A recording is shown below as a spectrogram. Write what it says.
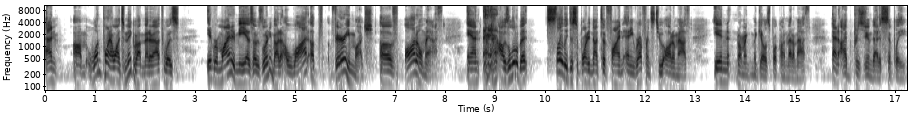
And um, one point I wanted to make about MetaMath was it reminded me, as I was learning about it, a lot of very much of AutoMath. And I was a little bit slightly disappointed not to find any reference to AutoMath in Norman Megill's book on MetaMath. And I presume that is simply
